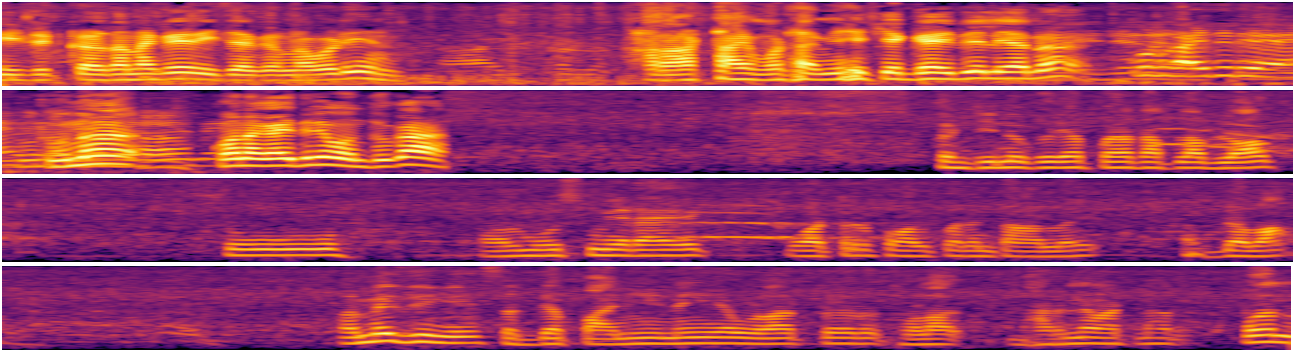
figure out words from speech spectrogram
एडिट करताना गैर विचार करणार पडेल हरा टाइम टाइम एक एक गाय दिली आहे ना. कोण काय तू ना? कोणा काय दिली म्हणतो का? कंटिन्यू करूया परत आपला ब्लॉग सो ऑलमोस्ट मेरा एक वॉटरफॉलपर्यंत आलो आहे धबधबा. अमेझिंग आहे. सध्या पाणी नाही एवढा तर थोडा भार नाही वाटणार. पण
